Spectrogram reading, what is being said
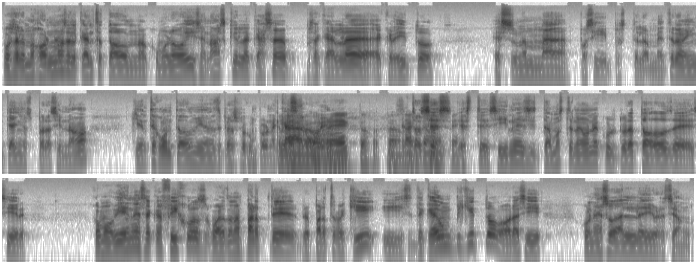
pues a lo mejor no nos alcanza todo, ¿no? Como luego dicen, no, es que la casa, pues, sacarla a crédito es una mamada. Pues sí, pues te la meten a 20 años. Pero si no, ¿quién te junta dos millones de pesos para comprar una casa, Claro, güey? Correcto, Totalmente. Entonces, este, sí necesitamos tener una cultura todos de decir, como viene, saca fijos, guarda una parte, reparte por aquí, y si te queda un piquito, ahora sí, con eso dale la diversión.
